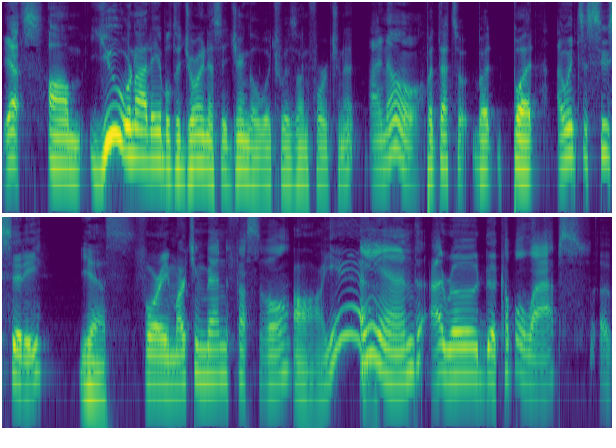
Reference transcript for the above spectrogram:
Yes, Um, you were not able to join us at Jingle, which was unfortunate, I know. but that's but but I went to Sioux City Yes. for a marching band festival. Oh yeah. And I rode a couple laps, a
